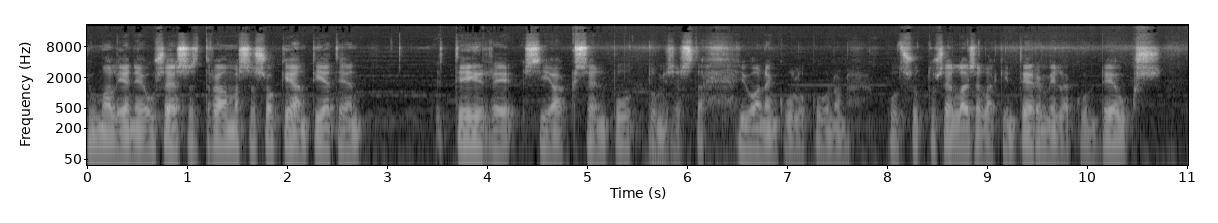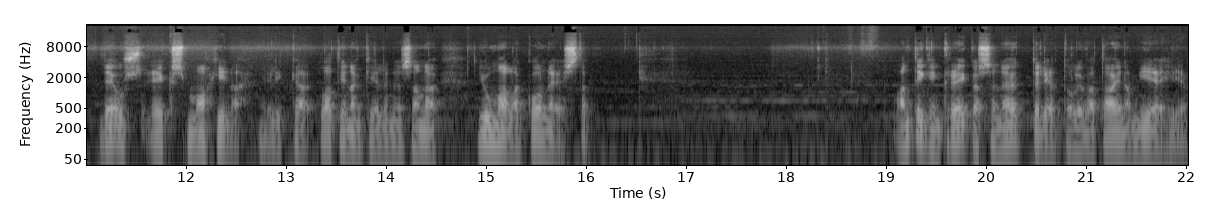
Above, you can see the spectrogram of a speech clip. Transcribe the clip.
Jumalien ja useassa draamassa sokean tieteen Teiresiaksen puuttumisesta juonenkulkuun on kutsuttu sellaisellakin termillä kuin deux, deus ex machina, eli latinankielinen sana Jumala koneesta. Antiikin Kreikassa näyttelijät olivat aina miehiä.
